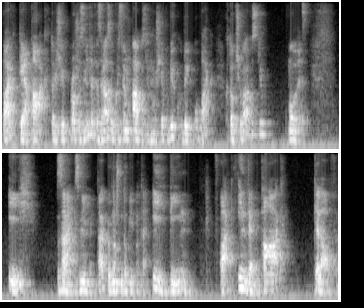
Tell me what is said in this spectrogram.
Парк der Park. До речі, прошу замітити, зразу використовуємо акустів, тому що я побіг куди? У парк. Хто вчив акустів? Молодець. Ich, sein змінюємо, так, по відношенню до підмета. Ich bin парк. In den Park gelaufen.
